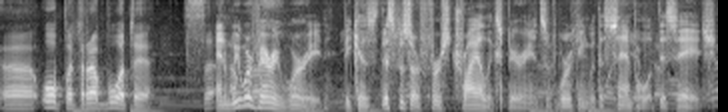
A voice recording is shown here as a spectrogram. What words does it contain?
э, опыт работы And we were very worried because this was our first trial experience of working with a sample at this age.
